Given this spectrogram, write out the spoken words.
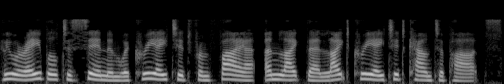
who are able to sin and were created from fire, unlike their light-created counterparts.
